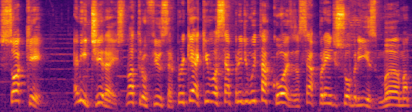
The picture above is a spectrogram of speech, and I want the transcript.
Só que é mentira isso, no Atrofilcer, porque aqui você aprende muita coisa. Você aprende sobre Ismama,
